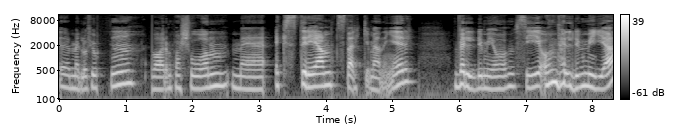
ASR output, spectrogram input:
eh, Mello 14 var en person med ekstremt sterke meninger. veldig mye å si om veldig mye,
